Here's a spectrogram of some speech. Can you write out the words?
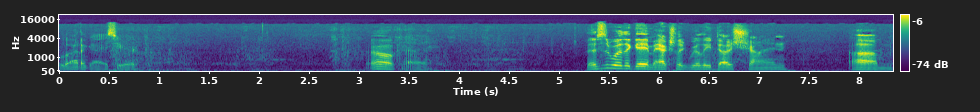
A lot of guys here. Okay. This is where the game actually really does shine. Um,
